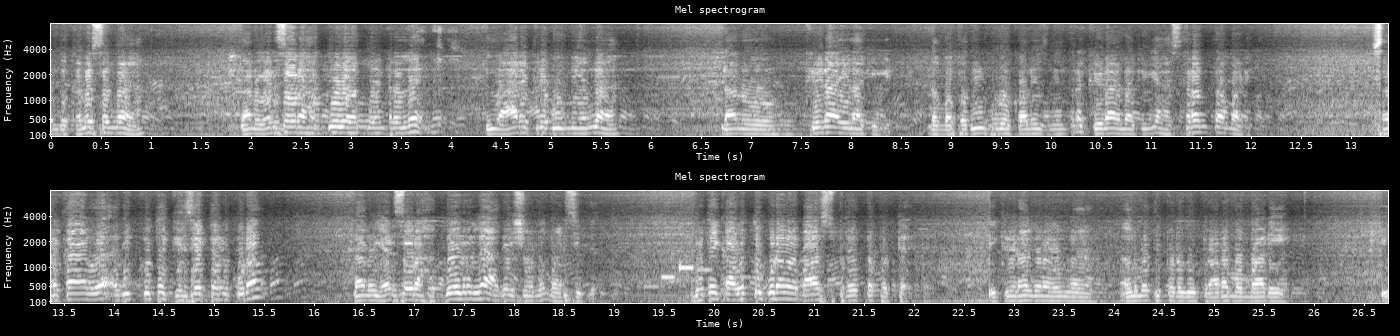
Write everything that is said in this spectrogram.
ಒಂದು ಕನಸನ್ನ ನಾನು ಎರಡು ಸಾವಿರ ಹದಿನೇಳು, ಹದಿನೆಂಟರಲ್ಲೇ ಈ ಆರು ಎಕರೆ ಭೂಮಿಯನ್ನು ನಾನು ಕ್ರೀಡಾ ಇಲಾಖೆಗೆ, ನಮ್ಮ ಪದವಿ ಪೂರ್ವ ಕಾಲೇಜ್ ನಂತರ ಕ್ರೀಡಾ ಇಲಾಖೆಗೆ ಹಸ್ತಾಂತರ ಮಾಡಿ. ಸರ್ಕಾರದ ಅಧಿಕೃತ ಗೆಜೆಟ್ ಅನ್ನು ಕೂಡ ನಾನು ಎರಡ್ ಸಾವಿರ ಹದಿನೇಳರಲ್ಲೇ ಆದೇಶವನ್ನು ಮಾಡಿಸಿದ್ದೆ. ಬಹುತೇಕ ಅವತ್ತು ಕೂಡ ನಾನು ಬಹಳಷ್ಟು ಪ್ರಯತ್ನ ಪಟ್ಟೆ ಈ ಕ್ರೀಡಾಂಗಣವನ್ನು ಅನುಮತಿ ಪಡೆದು ಪ್ರಾರಂಭ ಮಾಡಿ ಈ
